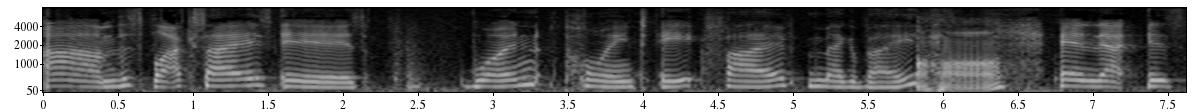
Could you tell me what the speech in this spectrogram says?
um, this block size is 1.85 megabytes, Uh huh. and that is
